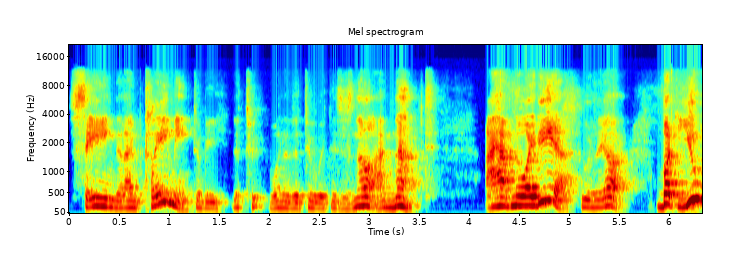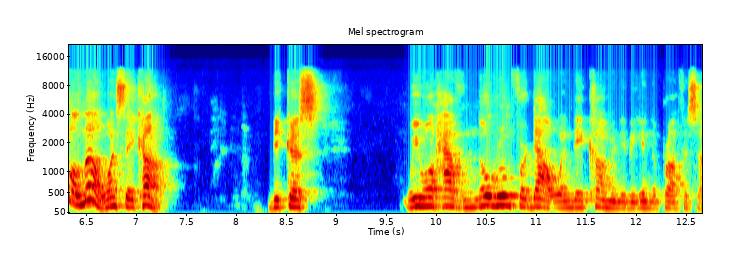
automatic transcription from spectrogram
saying that I'm claiming to be the two, one of the two witnesses. No, I'm not. I have no idea who they are. But you will know once they come, because we will have no room for doubt when they come and they begin to prophesy.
